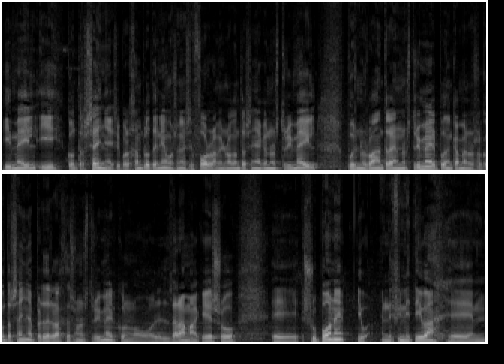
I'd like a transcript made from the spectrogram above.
email y contraseña. Y si, por ejemplo, teníamos en ese foro la misma contraseña que nuestro email, pues nos van a entrar en nuestro email, pueden cambiar nuestra contraseña, perder el acceso a nuestro email con el drama que eso eh, supone. Y bueno, en definitiva, eh,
